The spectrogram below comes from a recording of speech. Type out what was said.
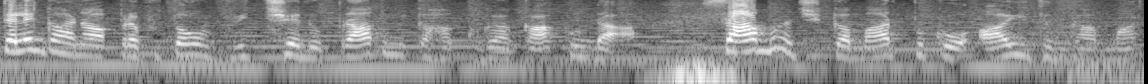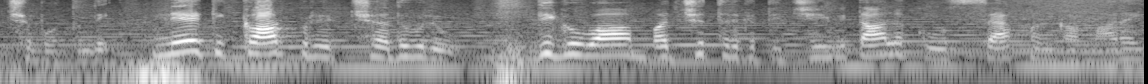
తెలంగాణ ప్రభుత్వం విద్యను ప్రాథమిక హక్కుగా కాకుండా సామాజిక మార్పుకు ఆయుధంగా మార్చబోతుంది. నేటి కార్పొరేట్ చదువులు దిగువ మధ్యతరగతి జీవితాలకు శాపంగా మారాయి.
